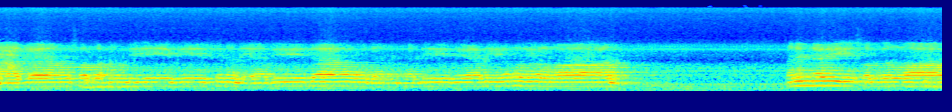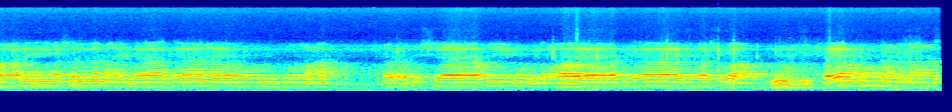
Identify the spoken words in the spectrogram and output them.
ما جاء مصرحا به في سنن أبي داود من حديث علي رضي الله عنه. عن النبي صلى الله عليه وسلم إذا كان يوم الجمعة غدت الشياطين براياتها إلى الأسواق مم. فيرمون الناس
